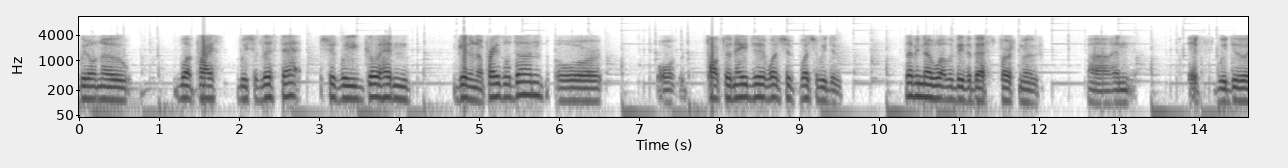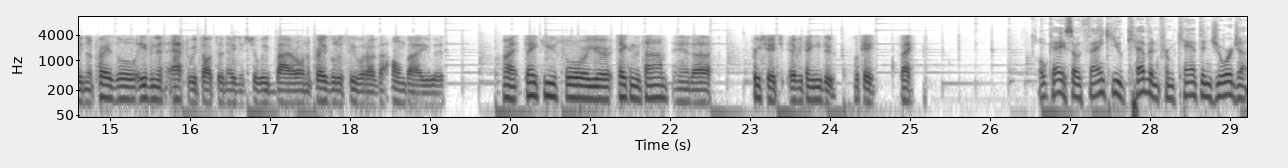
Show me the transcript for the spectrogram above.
we don't know what price we should list that. Should we go ahead and get an appraisal done, or or talk to an agent? What should what should we do? Let me know what would be the best first move. Uh, and if we do an appraisal, even if after we talk to an agent, should we buy our own appraisal to see what our home value is? All right. Thank you for your taking the time and uh, appreciate everything you do. Okay. Bye. Okay, so thank you, Kevin from Canton, Georgia.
